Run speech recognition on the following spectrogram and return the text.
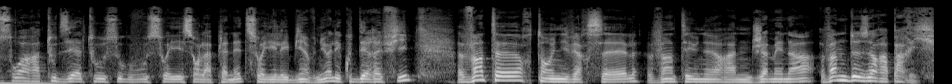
bonsoir à toutes et à tous, où que vous soyez sur la planète, soyez les bienvenus à l'écoute des RFI. 20h, temps universel, 21h à N'Djamena, 22h à Paris.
